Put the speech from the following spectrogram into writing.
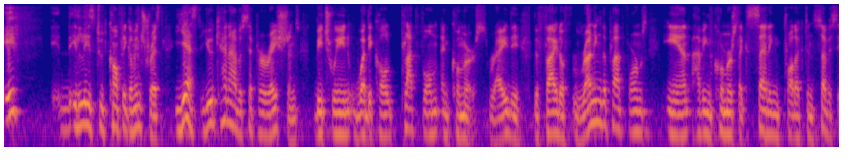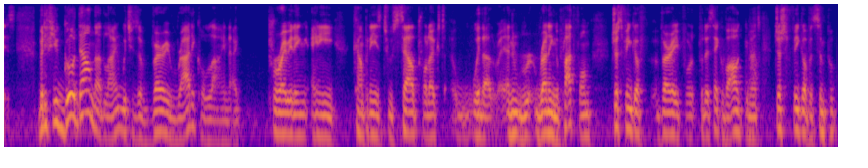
if it leads to conflict of interest, yes, you can have a separation between what they call platform and commerce, right? The the fact of running the platforms and having commerce like selling product and services. But if you go down that line, which is a very radical line, I prohibiting any companies to sell products without and r- running a platform. Just think of very for, for the sake of argument, just think of a simple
